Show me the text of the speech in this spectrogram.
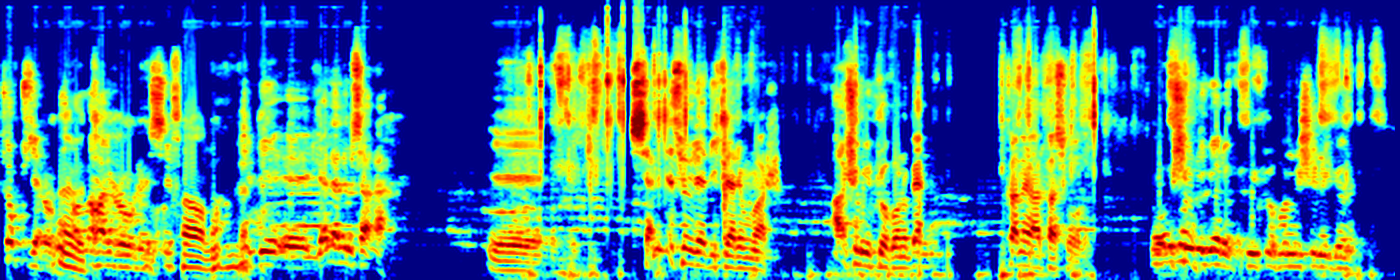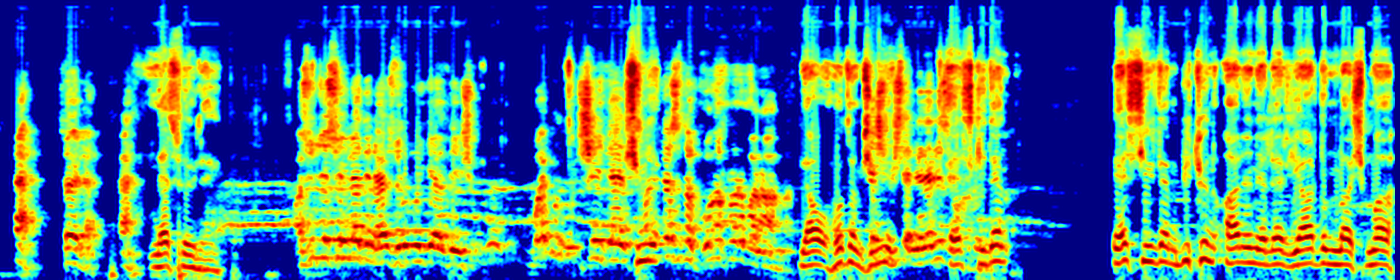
Çok güzel olmuş. Evet. Allah hayırlı uğurlu etsin. Sağ olun. Şimdi e, gelelim sana. E, senin de söylediklerin var. Al şu mikrofonu ben kamera arkası olur. O ışığını görüp, mikrofonun ışığını görüp. Heh, söyle. Heh. Ne söyleyeyim? Az önce söyledin Erzurumlu geldi. Şimdi bu Bayburt şeyde Şimdi- Salyası'da konakları bana anlat. Ya hocam şimdi Geçmişte neleriniz var? eskiden eskiden bütün aneneler, yardımlaşma,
